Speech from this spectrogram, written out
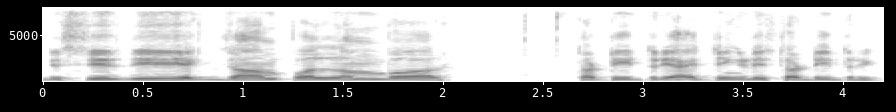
this is the example number 33 i think it is 33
